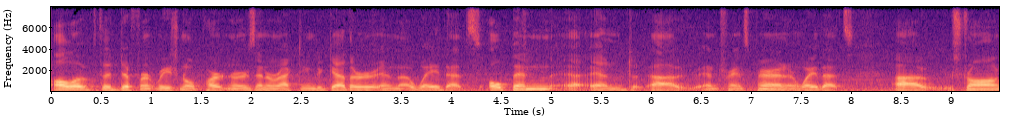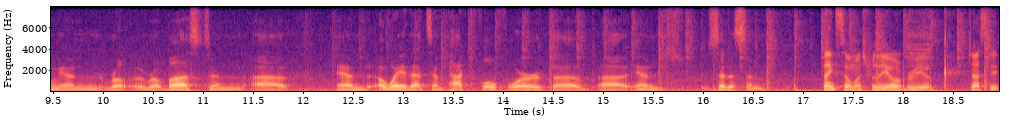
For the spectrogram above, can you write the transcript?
all of the different regional partners interacting together in a way that's open uh, and, and transparent in a way that's uh, strong and ro- robust and, uh, and a way that's impactful for the uh, end citizen. Thanks so much for the overview, Jesse.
